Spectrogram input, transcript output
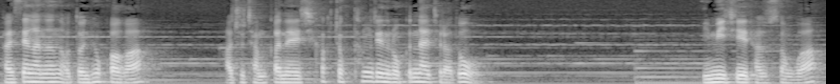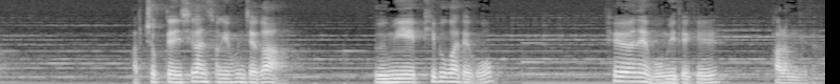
발생하는 어떤 효과가 아주 잠깐의 시각적 탕진으로 끝날지라도 이미지의 다수성과 압축된 시간성의 혼재가 의미의 피부가 되고 표현의 몸이 되길 바랍니다.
